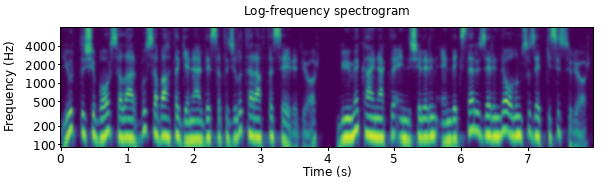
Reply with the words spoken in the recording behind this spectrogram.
Yurt dışı borsalar bu sabahta genelde satıcılı tarafta seyrediyor, büyüme kaynaklı endişelerin endeksler üzerinde olumsuz etkisi sürüyor.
